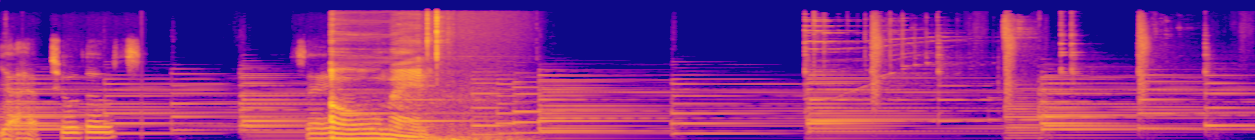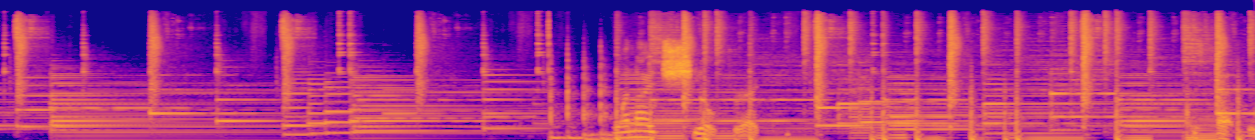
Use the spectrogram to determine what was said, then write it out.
Yeah, I have two of those. Save. Oh, man. One-eyed shield dragon. What does that do?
